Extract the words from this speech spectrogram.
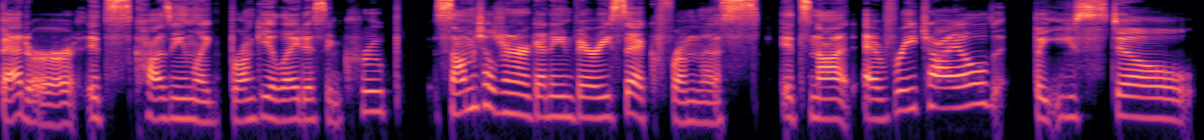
better. It's causing like bronchiolitis and croup. Some children are getting very sick from this. It's not every child, but you still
